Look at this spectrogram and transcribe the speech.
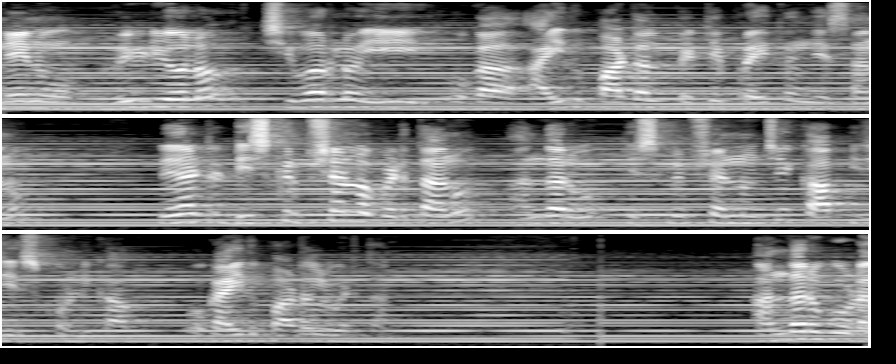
నేను వీడియోలో చివరిలో ఈ ఒక ఐదు పాటలు పెట్టే ప్రయత్నం చేశాను. లేదంటే డిస్క్రిప్షన్లో పెడతాను. అందరూ డిస్క్రిప్షన్ నుంచి కాపీ చేసుకోండి కాపీ ఒక ఐదు పాటలు పెడతాను. అందరూ కూడా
